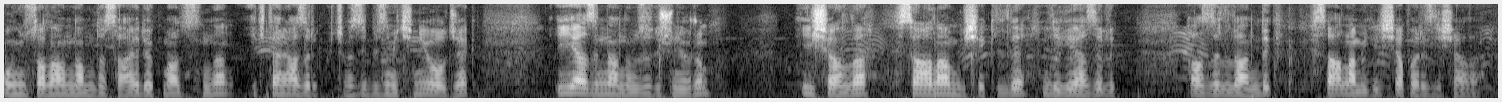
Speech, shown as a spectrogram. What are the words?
oyunsal anlamda sahaya dökme açısından iki tane hazırlık maçımız bizim için iyi olacak. İyi hazırlandığımızı düşünüyorum. İnşallah sağlam bir şekilde lige hazırlık hazırlandık. Sağlam bir giriş yaparız inşallah.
